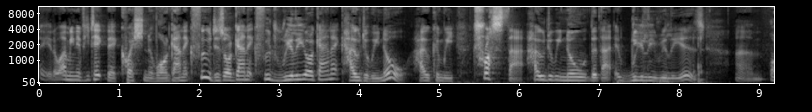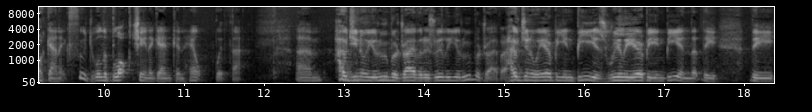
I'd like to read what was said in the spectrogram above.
you know, I mean, if you take the question of organic food, is organic food really organic? How do we know? How can we trust that? How do we know that that really, really is um, organic food? Well, the blockchain again can help with that. Um, how do you know your Uber driver is really your Uber driver? How do you know Airbnb is really Airbnb and that the the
